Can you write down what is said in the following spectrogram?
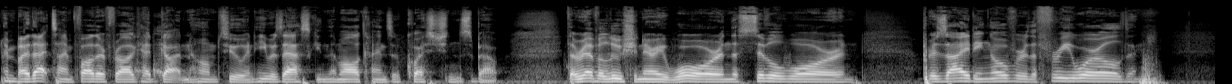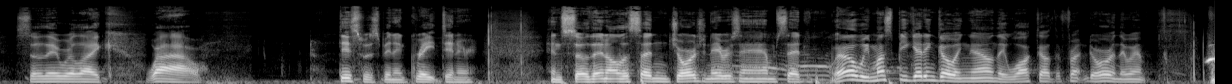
And by that time, Father Frog had gotten home too, and he was asking them all kinds of questions about the Revolutionary War and the Civil War and presiding over the free world. And so they were like, wow, this has been a great dinner. And so then all of a sudden, George and Abraham said, Well, we must be getting going now. And they walked out the front door and they went,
